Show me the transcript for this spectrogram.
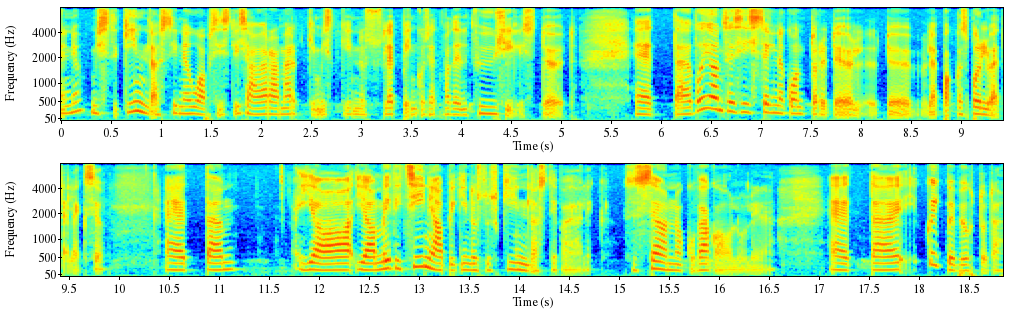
on ju, mis kindlasti nõuab siis lisaäramärkimist kindlustuslepingus, et ma teen füüsilist tööd. et äh, või on see siis selline kontoritöö, töö läpakas põlvedel, eks ju. et äh, ja, ja meditsiiniabikindlustus kindlasti vajalik, sest see on nagu väga oluline et äh, kõik võib juhtuda.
